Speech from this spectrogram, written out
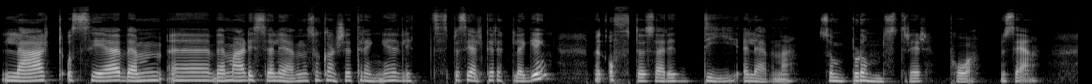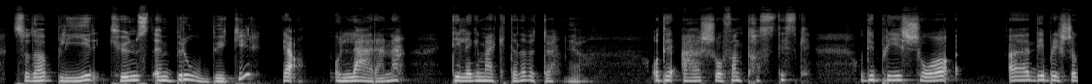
lært å se hvem, eh, hvem er disse elevene som kanskje trenger litt spesiell tilrettelegging. Men ofte så er det de elevene som blomstrer på museet. Så da blir kunst en brobygger? Ja. Og lærerne de legger merke til det, vet du. Ja. Og det er så fantastisk. Og de blir så eh, de blir så,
